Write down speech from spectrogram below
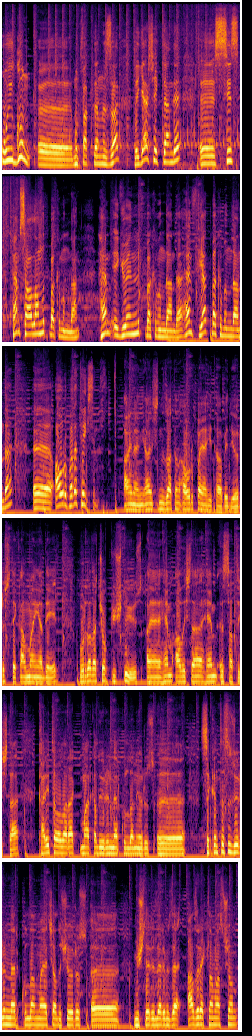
uygun e, mutfaklarınız var ve gerçekten de e, siz hem sağlamlık bakımından hem e, güvenilirlik bakımından da hem fiyat bakımından da e, Avrupa'da teksiniz. Aynen yani şimdi zaten Avrupa'ya hitap ediyoruz. Tek Almanya değil. Burada da çok güçlüyüz. Ee, hem alışta hem satışta. Kalite olarak markalı ürünler kullanıyoruz. Ee, sıkıntısız ürünler kullanmaya çalışıyoruz. Ee, müşterilerimize az reklamasyon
